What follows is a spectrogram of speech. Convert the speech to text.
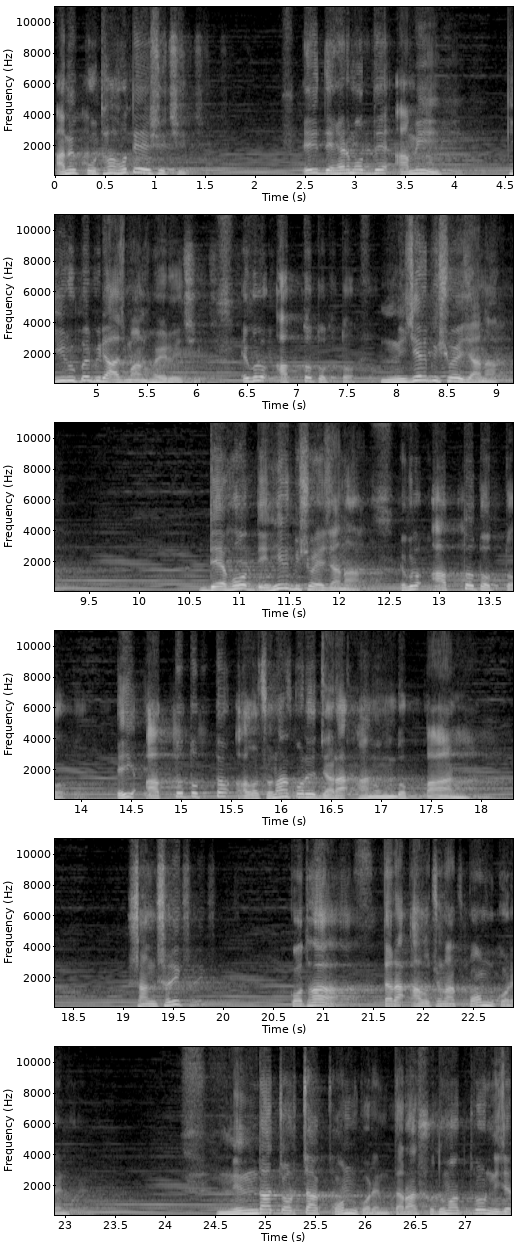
আমি কোথা হতে এসেছি? এই দেহের মধ্যে আমি কি রূপে বিরাজমান হয়ে রয়েছি? এগুলো আত্মতত্ত্ব, নিজের বিষয়ে জানা। দেহ দেহের বিষয়ে জানা। এগুলো আত্মতত্ত্ব। এই আত্মতত্ত্ব আলোচনা করে যারা আনন্দ পান। সাংসারিক কথা তারা আলোচনা কম করেন। নিন্দা চর্চা কম করেন। তারা শুধুমাত্র নিজের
